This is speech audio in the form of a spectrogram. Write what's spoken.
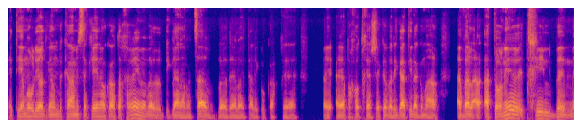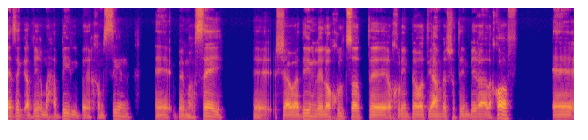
הייתי אמור להיות גם בכמה משחקי נוקאוט אחרים, אבל בגלל המצב, לא יודע, לא הייתה לי כל כך... אה, היה פחות חשק, אבל הגעתי לגמר. אבל הטורניר התחיל במזג אוויר מהביל בחמסין, אה, במרסיי, שהאוהדים ללא חולצות אוכלים פירות ים ושותים בירה על החוף, אה,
